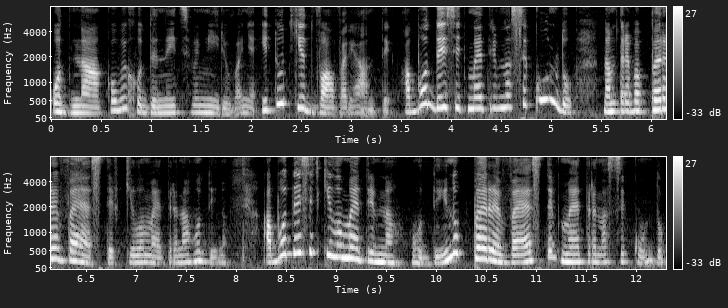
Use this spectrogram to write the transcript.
однакових одиниць вимірювання. І тут є два варіанти: або 10 метрів на секунду, нам треба перевести в кілометри на годину, або 10 кілометрів на годину перевести в метри на секунду.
